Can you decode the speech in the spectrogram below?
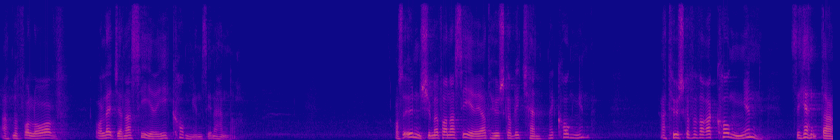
at vi får lov å legge Nasiri i kongen sine hender. Og så ønsker vi for Nasiri at hun skal bli kjent med kongen. At hun skal få være kongen sin jente.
